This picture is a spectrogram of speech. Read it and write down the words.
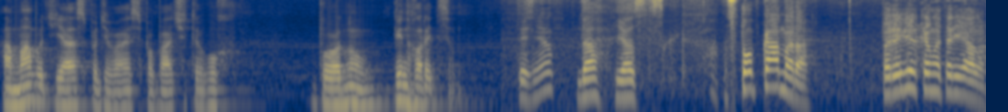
а мабуть, я сподіваюся побачити вух. Бо ну, він горить цим. Ти зняв? Да, я стоп-камера. Перевірка матеріалу.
